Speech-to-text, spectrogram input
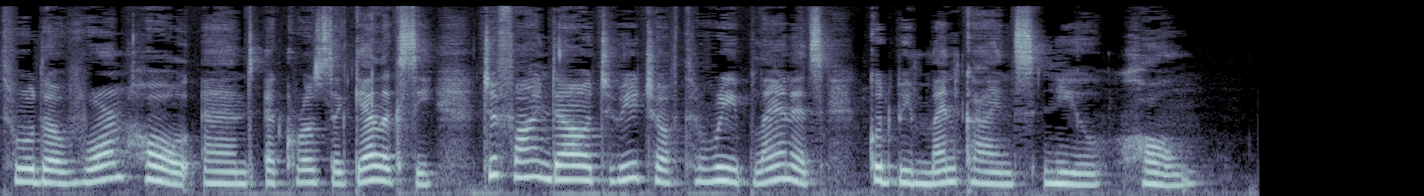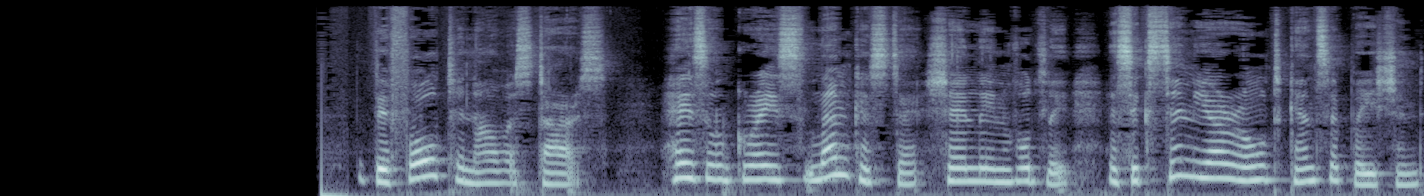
through the wormhole and across the galaxy to find out which of three planets could be mankind's new home. The Fault in Our Stars Hazel Grace Lancaster Shailene Woodley, a 16-year-old cancer patient,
